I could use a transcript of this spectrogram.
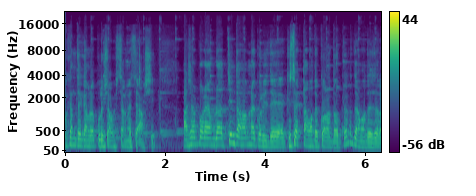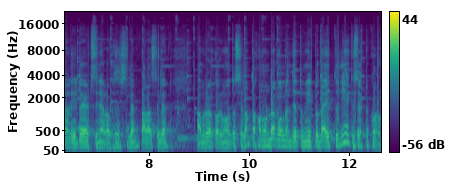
ওখান থেকে আমরা পুলিশ অফিসার মেসে আসি। আসার পরে আমরা চিন্তা ভাবনা করি যে কিছু একটা আমাদের করা দরকার, যে আমাদের যারা রিটায়ার্ড সিনিয়র অফিসার ছিলেন, তারা ছিলেন, আমরা কর্মরত ছিলাম। তখন ওনারা বললেন যে তুমি একটু দায়িত্ব নিয়ে কিছু একটা করো।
